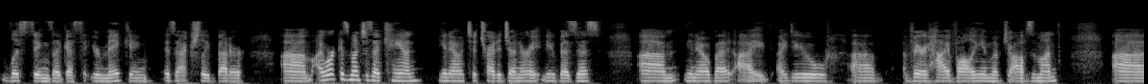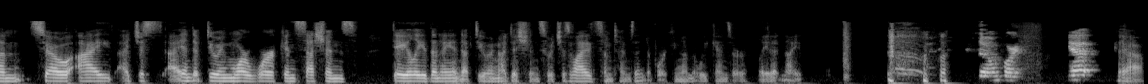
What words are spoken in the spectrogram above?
listings, I guess, that you're making is actually better. Um, I work as much as I can, you know, to try to generate new business, um, you know, but I, I do uh, a very high volume of jobs a month. Um, so I, I just, I end up doing more work in sessions daily than I end up doing auditions, which is why I sometimes end up working on the weekends or late at night. so important. Yep. Yeah.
